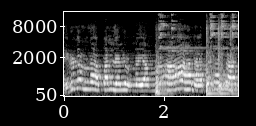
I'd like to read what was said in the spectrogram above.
తిరుగున్న పల్లెలున్నాయమ్మా నా తెలంగాణ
